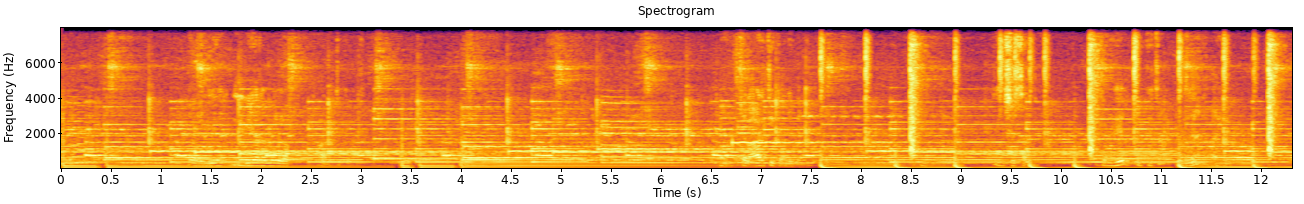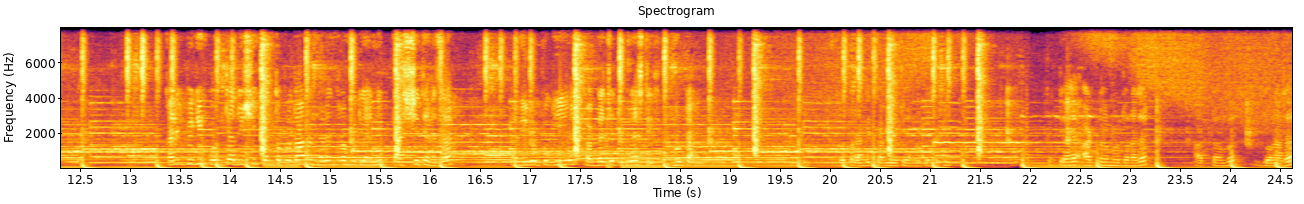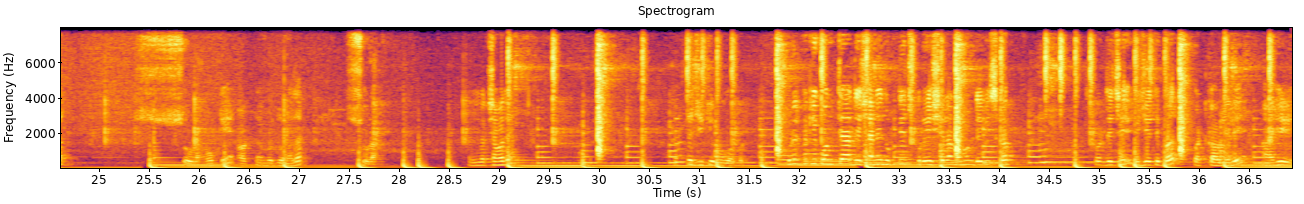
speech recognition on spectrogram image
चला आर्थिक आणीबाणी तीनशे साठ हे चुकीचं पर्याय आहे. खालीलपैकी कोणत्या दिवशी पंतप्रधान नरेंद्र मोदी यांनी पाचशे ते हजार निरुपयोगी कागदाचे तुकडे असतील? नोटा. लोकरांनी चांगली होती या नोटेसाठी ते आहे आठ नोव्हेंबर दोन हजार आठ नोव्हेंबर दोन हजार सोळा. ओके? आठ दोन हजार सोळा. लक्षामध्ये? फक्त जी की बघू आपण. पुढीलपैकी कोणत्या देशाने नुकतीच क्रोएशियाला नमून डेव्हिस कप स्पर्धेचे विजेतेपद पटकावलेले आहे?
